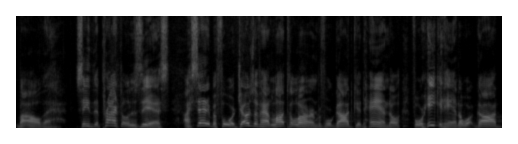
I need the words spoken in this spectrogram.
by all that? See, the practical is this. I said it before. Joseph had a lot to learn before God could handle, before he could handle what God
